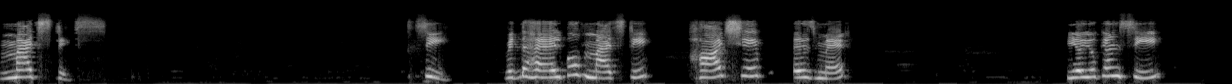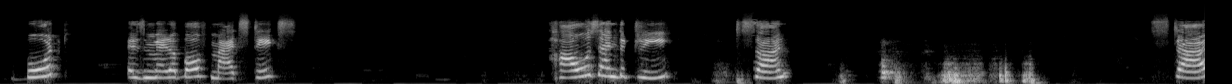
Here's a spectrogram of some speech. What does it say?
matchsticks. See, with the help of matchstick, heart shape is made. Here you can see boat is made up of matchsticks house and the tree, sun, star,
